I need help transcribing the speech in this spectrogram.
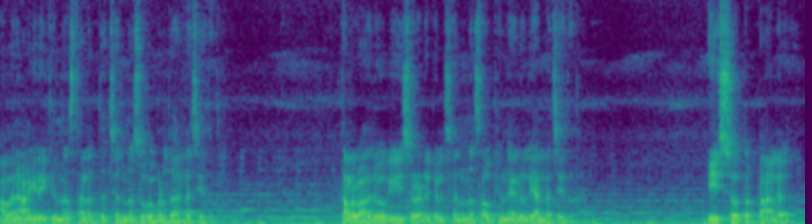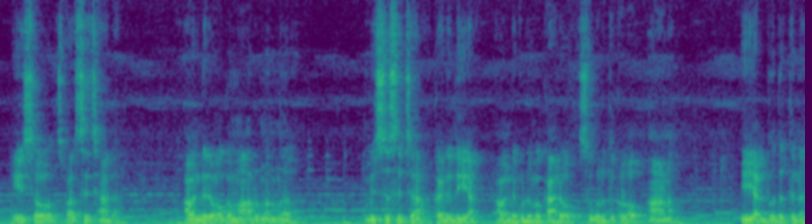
അവനായിരിക്കുന്ന സ്ഥലത്ത് ചെന്ന് സുഖപ്പെടുത്തുകയല്ല ചെയ്തത്. തളർവാദ രോഗി ഈശോയുടെ അടുക്കൽ ചെന്ന് സൗഖ്യം നേടുകയല്ല ചെയ്തത്. ഈശോ തൊട്ടാൽ ഈശോ സ്പർശിച്ചാൽ അവന്റെ രോഗം മാറുമെന്ന് വിശ്വസിച്ച കരുതിയ അവന്റെ കുടുംബക്കാരോ സുഹൃത്തുക്കളോ ആണ് ഈ അത്ഭുതത്തിന്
